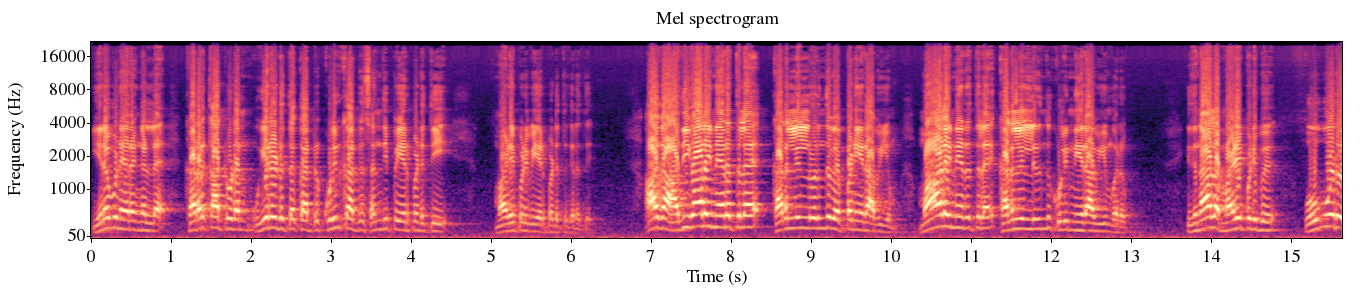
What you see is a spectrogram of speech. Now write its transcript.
இரவு நேரங்களில் கடற்காற்றுடன் உயரழுத்த காற்று குளிர்காற்று சந்திப்பை ஏற்படுத்தி மழைப்பொழிவு ஏற்படுத்துகிறது. ஆக அதிகாலை நேரத்தில் கடலில் இருந்து வெப்ப நீராவியும் மாலை நேரத்தில் கடலில் இருந்து குளிர் நீராவியும் வரும். இதனால் மழைப்பிடிப்பு ஒவ்வொரு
